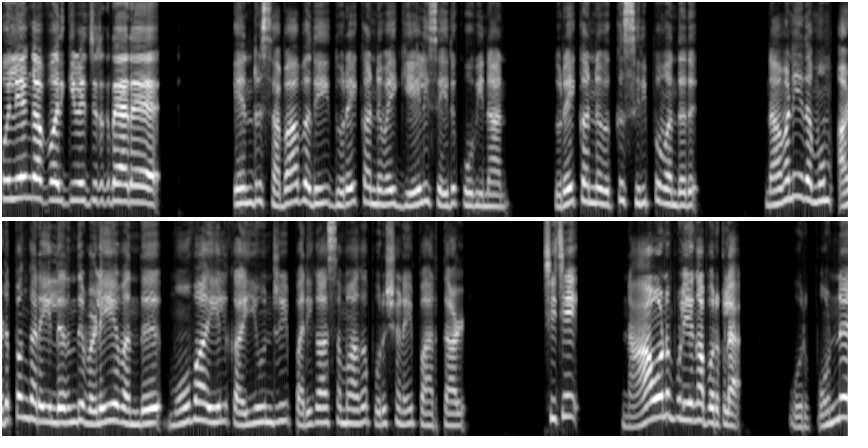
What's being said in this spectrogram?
புளியங்காய் பொறுக்கி வச்சிருக்கிறாரு என்று சபாபதி துரைக்கண்ணுவை கேலி செய்து கூவினான். துரைக்கண்ணுவுக்கு சிரிப்பு வந்தது. நவநீதமும் அடுப்பங்கரையிலிருந்து வெளியே வந்து மோவாயில் கையூன்றி பரிகாசமாக புருஷனை பார்த்தாள். சிச்சே நான் ஒன்னும் புளியங்கா பொறுக்கல. ஒரு பொண்ணு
